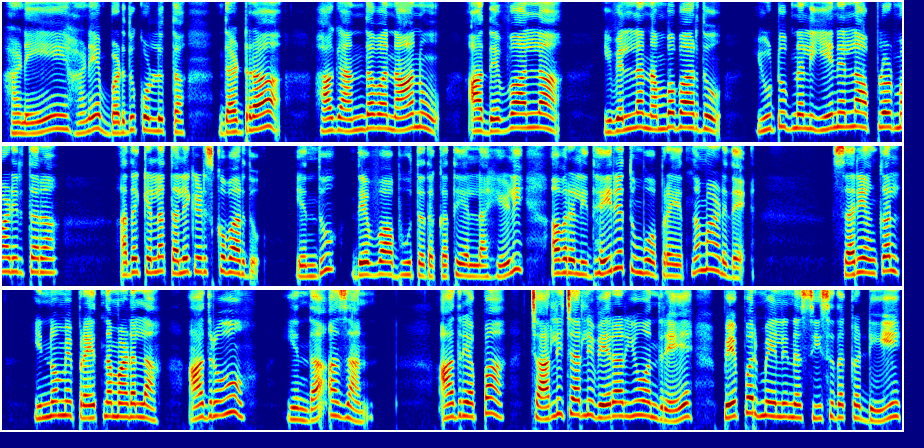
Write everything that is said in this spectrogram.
ಹಣೇ, ಹಣೆ ಬಡ್ದುಕೊಳ್ಳುತ್ತ, ದಡ್ರಾ, ಹಾಗೆ ಅಂದವ ನಾನು, ಆ ದೆವ್ವ ಅಲ್ಲ. ಇವೆಲ್ಲ ನಂಬಬಾರ್ದು. ಯೂಟ್ಯೂಬ್ನಲ್ಲಿ ಏನೆಲ್ಲ ಅಪ್ಲೋಡ್ ಮಾಡಿರ್ತಾರ? ಅದಕ್ಕೆಲ್ಲ ತಲೆ ಕೆಡಿಸ್ಕೋಬಾರ್ದು ಎಂದು ದೆವ್ವಾಭೂತದ ಕಥೆಯೆಲ್ಲ ಹೇಳಿ ಅವರಲ್ಲಿ ಧೈರ್ಯ ತುಂಬುವ ಪ್ರಯತ್ನ ಮಾಡಿದೆ. ಸರಿ ಅಂಕಲ್, ಇನ್ನೊಮ್ಮೆ ಪ್ರಯತ್ನ ಮಾಡಲ್ಲ, ಆದ್ರೂ ಎಂದ ಅಜಾನ್. ಆದ್ರೆ ಅಪ್ಪ, Charlie Charlie where are you ಅಂದ್ರೆ ಪೇಪರ್ ಮೇಲಿನ ಸೀಸದ ಕಡ್ಡಿ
